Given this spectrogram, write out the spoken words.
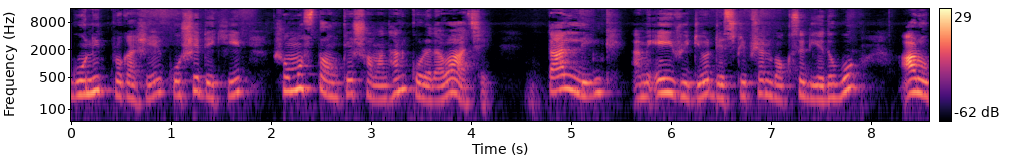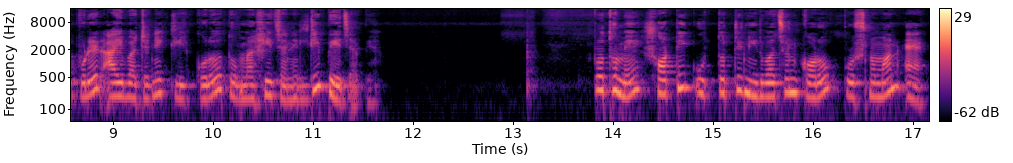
গণিত প্রকাশের কোষে দেখির সমস্ত অঙ্কের সমাধান করে দেওয়া আছে। তার লিংক আমি এই ভিডিও ডেসক্রিপশন বক্সে দিয়ে দেবো। আর ওপরের আই বাটনে ক্লিক করেও তোমরা সেই চ্যানেলটি পেয়ে যাবে। প্রথমে সঠিক উত্তরটি নির্বাচন করো, প্রশ্নমান এক।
